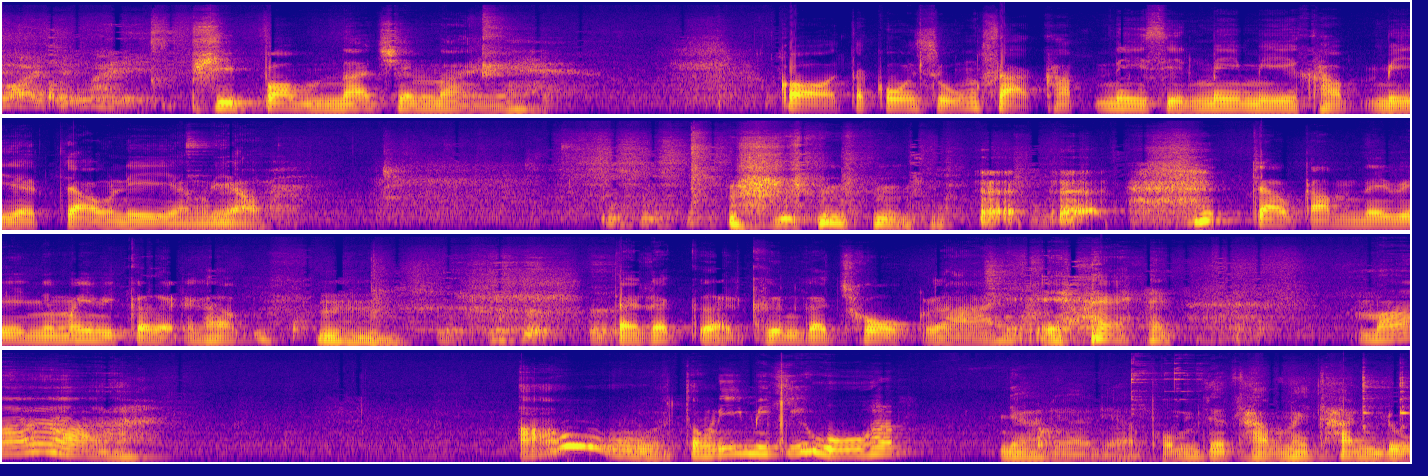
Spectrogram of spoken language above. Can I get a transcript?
บอยเชียงใหม่พี่ป้อมณเชียงใหม่ ก็ตระกูลสูงศักดิ์ครับหนี้สินไม่มีครับ มีแต่เจ้าหนี้อย่างเดียว เจ้ากรรมในายเวรยังไม่มีเกิดนะครับ อืมแต่ถ้าเกิดขึ้นก็โชคร้าย มา เอาตรงนี้มีขี้หูครับ เดี๋ยวเดี๋ยวเดี๋ยวผมจะทำให้ท่านดู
